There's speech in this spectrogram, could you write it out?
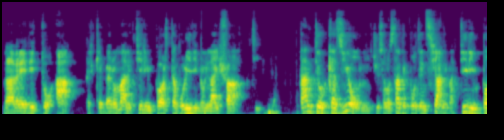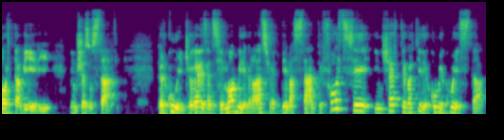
non avrei detto ah, perché bene o male tiri in porta puliti non l'hai fatti. Tante occasioni ci sono state potenziali, ma tiri in porta veri non ci sono stati. Per cui giocare senza immobile per la Lazio è devastante. Forse in certe partite come questa,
